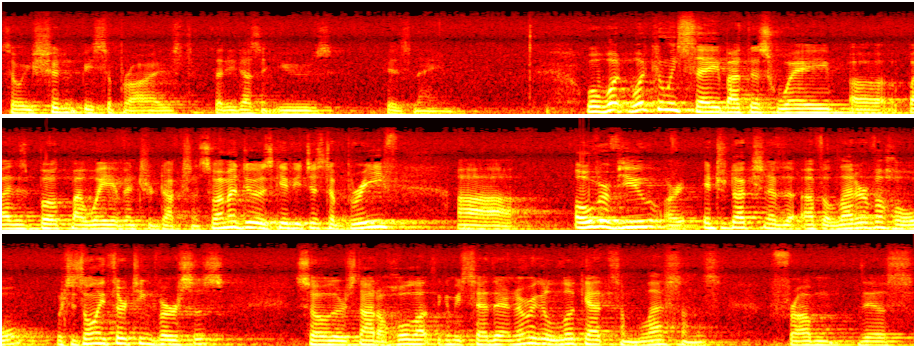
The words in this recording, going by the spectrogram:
So we shouldn't be surprised that he doesn't use his name. Well, what, what can we say about this way, uh, by this book, by way of introduction? So, what I'm going to do is give you just a brief uh, overview or introduction of the, of the letter of a whole, which is only 13 verses. So, there's not a whole lot that can be said there. And then we're going to look at some lessons from this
